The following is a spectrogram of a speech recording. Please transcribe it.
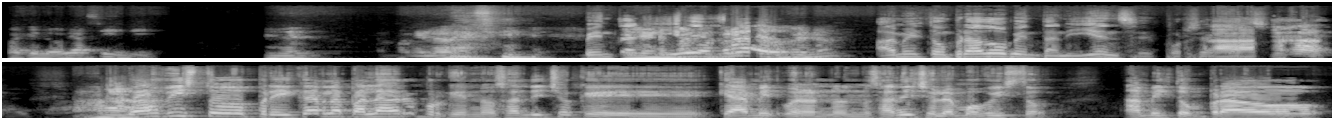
Para que lo vea Cindy. Le- para que lo hermano Ventanillense. Prado, pues, ¿no? Hamilton Prado, ventanillense, por si acaso. Ajá. ¿Lo has visto predicar la palabra? Porque nos han dicho que, que bueno, no nos han dicho, lo hemos visto. Hamilton Prado,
